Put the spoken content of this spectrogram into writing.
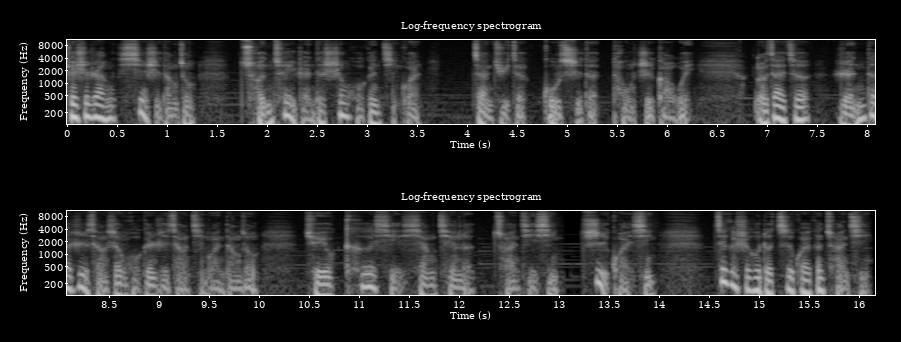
却是让现实当中纯粹人的生活跟景观占据着故事的统治高位，而在这人的日常生活跟日常景观当中，却又科学镶嵌了传奇性、志怪性。这个时候的志怪跟传奇，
